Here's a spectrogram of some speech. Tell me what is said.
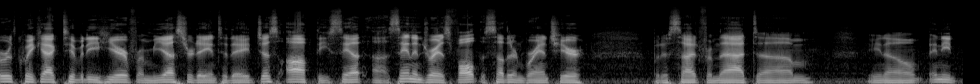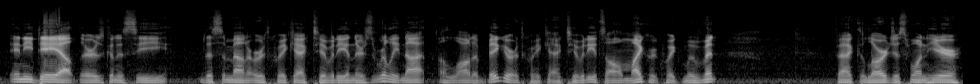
earthquake activity here from yesterday and today, just off the San, uh, San Andreas Fault, the southern branch here. But aside from that, um, you know, any any day out there is going to see this amount of earthquake activity, and there's really not a lot of big earthquake activity. It's all microquake movement. In fact, the largest one here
